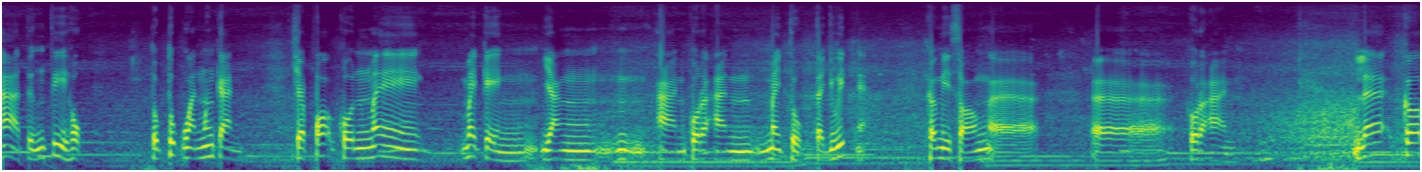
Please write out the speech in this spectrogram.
5ถึงที่6ทุกๆวันเหมือนกัน เฉพาะคนไม่ไม่เก่งยังอ่านกุรอานไม่ถูกแต่ยุวิตเนี่ยเขามีสองอ่อเอ่อกุรอาน และก็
